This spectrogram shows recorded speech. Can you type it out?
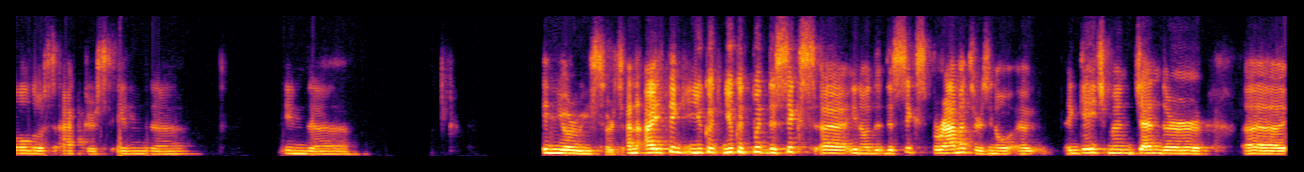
all those actors in the in the in your research and i think you could you could put the six uh, you know the, the six parameters you know uh, engagement gender uh,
